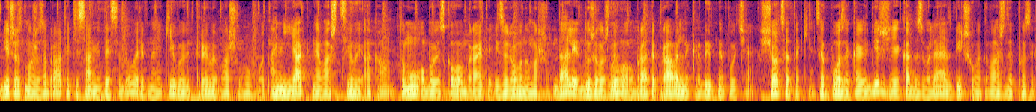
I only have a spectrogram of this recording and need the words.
біржа зможе забрати ті самі 10 доларів, на які ви відкрили вашу угоду, а ніяк не ваш цілий аккаунт. Тому обов'язково обирайте ізольовану маржу. Далі дуже важливо обрати правильне кредитне плече. Що це таке? Це позика від біржі, яка дозволяє збільшувати ваш депозит.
